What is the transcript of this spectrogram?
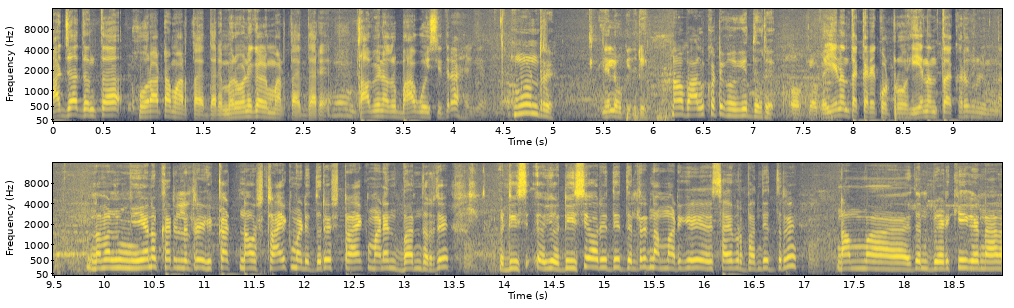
ರಾಜ್ಯಾದ್ಯಂತ ಹೋರಾಟ ಮಾಡ್ತಾ ಇದ್ದಾರೆ ಮೆರವಣಿಗೆಗಳು ಮಾಡ್ತಾ ಇದ್ದಾರೆ. ತಾವೇನಾದರೂ ಭಾಗವಹಿಸಿದ್ರ ಹೇಗೆ? ಹ್ಞೂ ರೀ ಎಲ್ಲಿ ಹೋಗಿದ್ರಿ? ನಾವು ಬಾಲ್ಕೋಟೆಗೆ ಹೋಗಿದ್ವಿ ರೀ. Okay okay. ಏನಂತ ಕರೆ ಕೊಟ್ಟರು ಏನಂತ ಕರೆದ್ರು ನಿಮ್ಮನ್ನ ನಮ್ಮನ್ನು ಏನೂ ಕರೀಲಿಲ್ಲ ರೀ ಕಟ್ ನಾವು ಸ್ಟ್ರೈಕ್ ಮಾಡಿದ್ದು ರೀ ಸ್ಟ್ರೈಕ್ ಮಾಡಿ ಬಂದ್ರಿ ರೀ. ಡಿ ಸಿ ಡಿ ಸಿ ಅವ್ರು ಇದ್ದಿದ್ದಿಲ್ಲ ರೀ ನಮ್ಮ ಅಡುಗೆ ಸಾಹೇಬ್ರು ಬಂದಿದ್ದು ರೀ. ನಮ್ಮ ಇದನ್ನು ಬೇಡಿಕೆಗೆ ನಾನು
